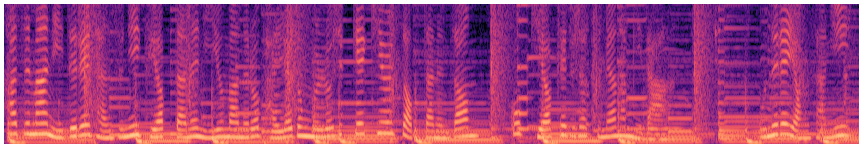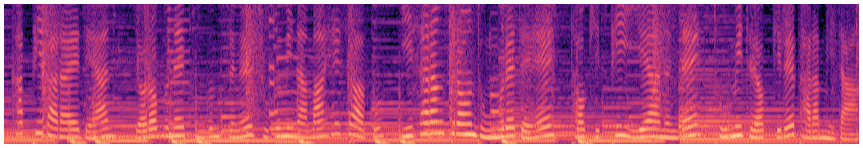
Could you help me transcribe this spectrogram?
하지만 이들을 단순히 귀엽다는 이유만으로 반려동물로 쉽게 키울 수 없다는 점 꼭 기억해 주셨으면 합니다. 오늘의 영상이 카피바라에 대한 여러분의 궁금증을 조금이나마 해소하고 이 사랑스러운 동물에 대해 더 깊이 이해하는 데 도움이 되었기를 바랍니다.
